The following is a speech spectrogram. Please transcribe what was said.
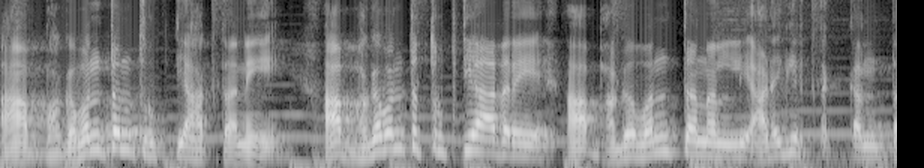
ಆ ಭಗವಂತನ ತೃಪ್ತಿ ಆಗ್ತಾನೆ. ಆ ಭಗವಂತ ತೃಪ್ತಿ ಆದರೆ ಆ ಭಗವಂತನಲ್ಲಿ ಅಡಗಿರ್ತಕ್ಕಂಥ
